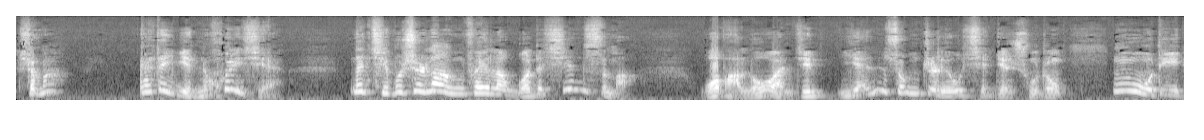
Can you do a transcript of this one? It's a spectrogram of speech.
什么？该得隐晦些？那岂不是浪费了我的心思吗？我把罗万金、严嵩之流写进书中，目的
